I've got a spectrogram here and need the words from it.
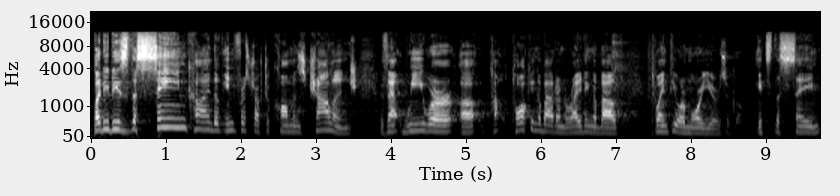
But it is the same kind of infrastructure commons challenge that we were uh, talking about and writing about 20 or more years ago. It's the same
